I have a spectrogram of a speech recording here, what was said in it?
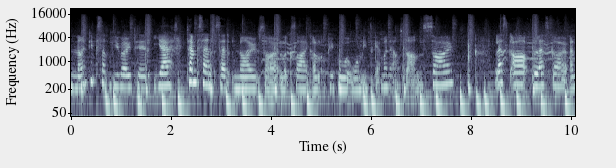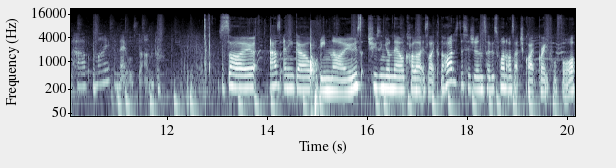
90% of you voted yes, 10% said no, so it looks like a lot of people want me to get my nails done. So let's go up, let's go and have my nails done. So as any girl probably knows, choosing your nail colour is like the hardest decision. So this one I was actually quite grateful for.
